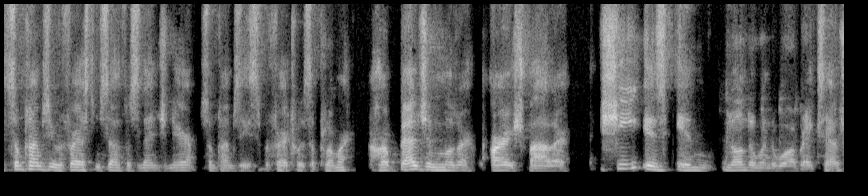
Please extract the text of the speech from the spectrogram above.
Sometimes he refers to himself as an engineer. Sometimes he's referred to as a plumber. Her Belgian mother, Irish father. She is in London when the war breaks out.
